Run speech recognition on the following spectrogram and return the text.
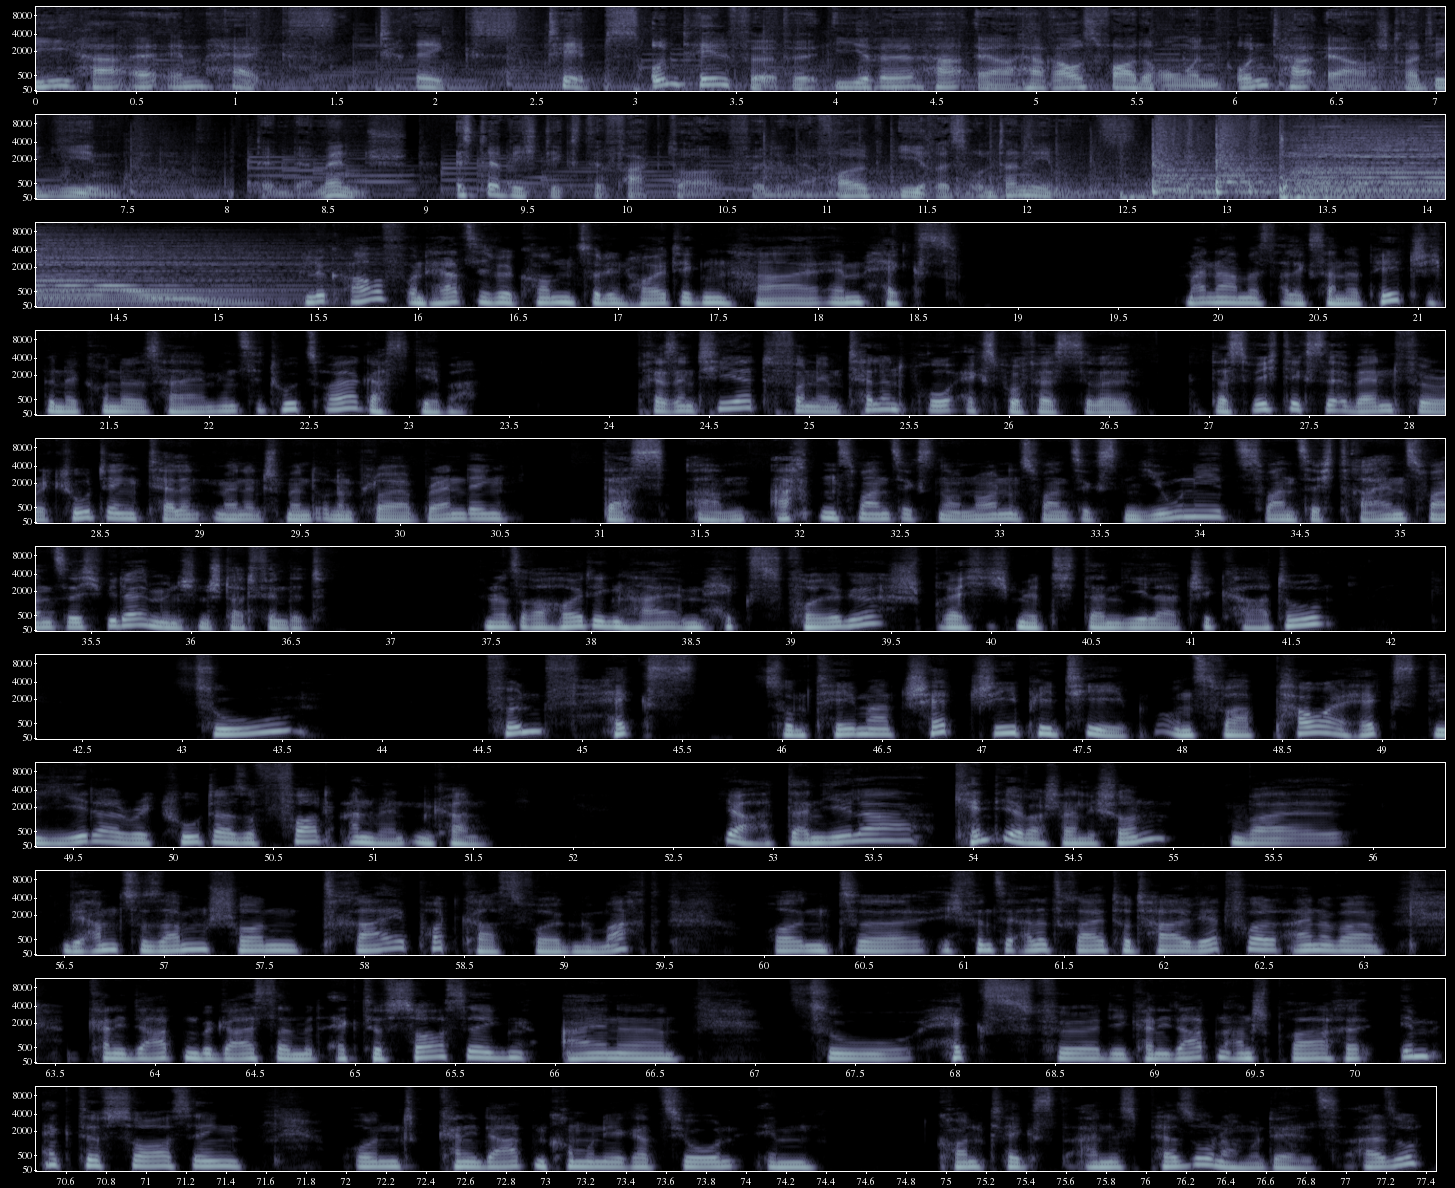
Die HRM-Hacks, Tricks, Tipps und Hilfe für Ihre HR-Herausforderungen und HR-Strategien. Denn der Mensch ist der wichtigste Faktor für den Erfolg Ihres Unternehmens. Glück auf und herzlich willkommen zu den heutigen HRM-Hacks. Mein Name ist Alexander Petsch, ich bin der Gründer des HRM-Instituts, euer Gastgeber. Präsentiert von dem Talent Pro Expo Festival, das wichtigste Event für Recruiting, Talent Management und Employer Branding, das am 28. und 29. Juni 2023 wieder in München stattfindet. In unserer heutigen HM Hex Folge spreche ich mit Daniela Ciccato zu fünf Hacks zum Thema ChatGPT und zwar Power Hacks, die jeder Recruiter sofort anwenden kann. Ja, Daniela kennt ihr wahrscheinlich schon, weil wir haben zusammen schon drei Podcast-Folgen gemacht und äh, ich finde sie alle drei total wertvoll. Eine war Kandidaten begeistern mit Active Sourcing, eine zu Hacks für die Kandidatenansprache im Active Sourcing und Kandidatenkommunikation im Kontext eines Persona-Modells. Also,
